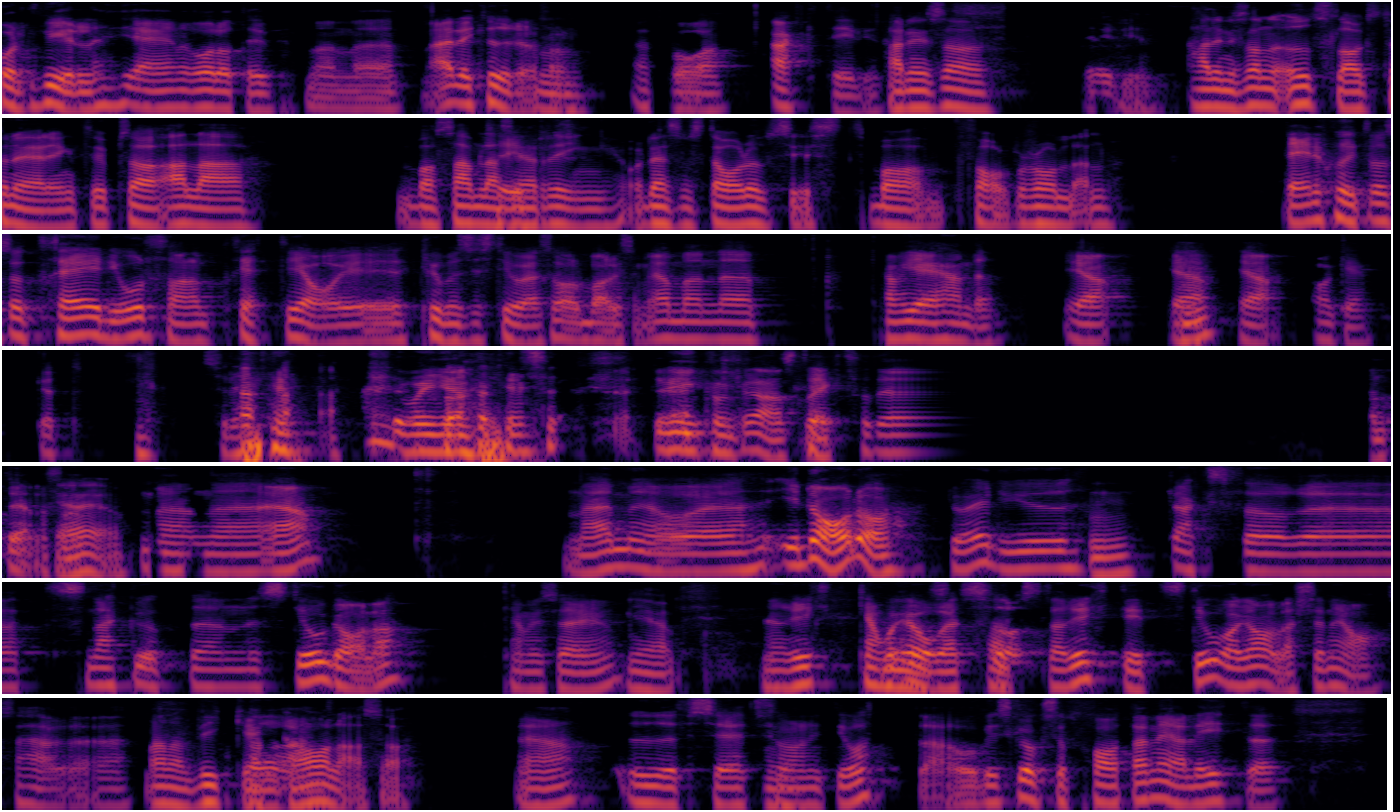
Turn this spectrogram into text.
folk vill ge en rollertyp. Men uh, nej, det är kul i alla fall mm. att vara aktiv. Hade ni så? Hade ni sån utslagsturnering? Typ så alla bara samlas typ. i en ring och den som står upp sist bara får rollen? Det är sjukt, det var så tredje ordförande på 30 år i klubbens historia. Så var det bara liksom, ja men eh, kan vi ge handen? Ja, ja, mm. ja, okej, okay. gött. Så det, det var ingen, det var ingen konkurrens direkt. Så det, inte i alla fall. Ja, ja. Men uh, ja. Nej, men jag, uh, idag då, då är det ju mm. dags för att snacka upp en storgala kan vi säga. Ja. En rikt, kanske Minst årets så. första riktigt stora gala känner jag. Så här, eh, Man, vilken gala alltså. Ja, UFC 298. Mm. Och vi ska också prata ner lite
